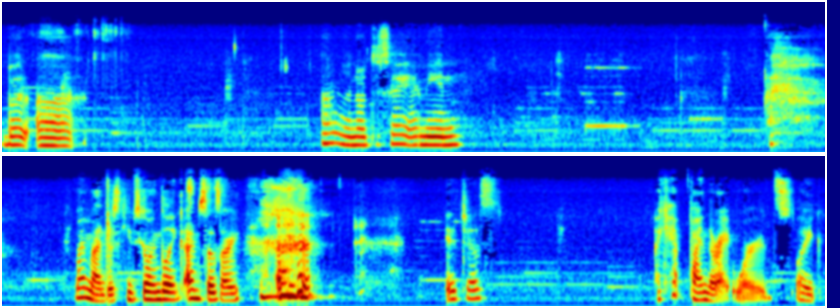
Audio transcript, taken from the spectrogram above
But, uh, I don't really know what to say. I mean, my mind just keeps going blank. I'm so sorry. it just, I can't find the right words. Like,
